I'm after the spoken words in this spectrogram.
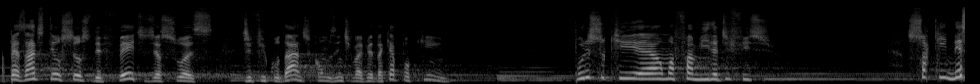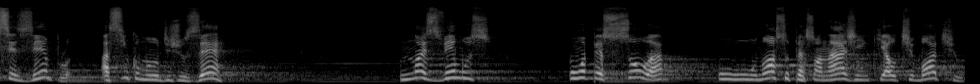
Apesar de ter os seus defeitos e as suas dificuldades, como a gente vai ver daqui a pouquinho, Por isso que é uma família difícil. Só que nesse exemplo, assim como o de José, nós vemos uma pessoa, o nosso personagem, que é o Timóteo,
